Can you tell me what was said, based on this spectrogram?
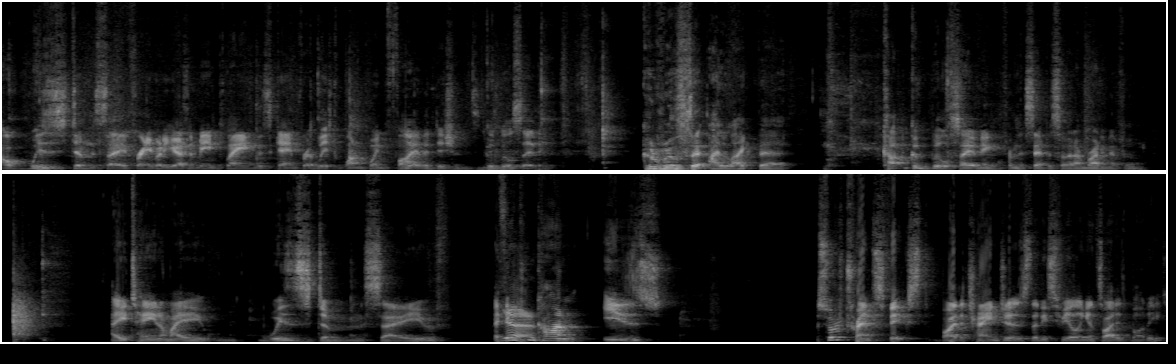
a wisdom save for anybody who hasn't been playing this game for at least 1.5 editions. Goodwill saving. Goodwill save. I like that. Cut goodwill saving from this episode. I'm writing that film. 18 on my wisdom save. I think Yeah. Khan is sort of transfixed by the changes that he's feeling inside his body.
